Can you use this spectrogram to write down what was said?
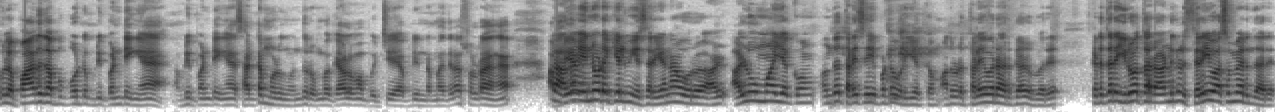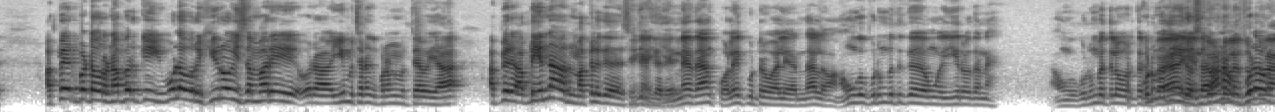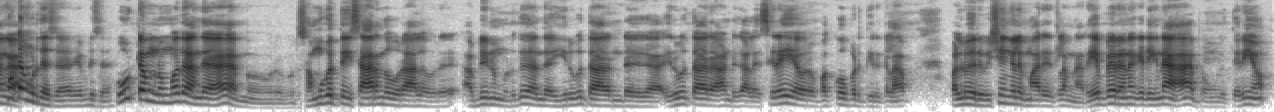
இவ்வளோ பாதுகாப்பு போட்டு இப்படி பண்ணிட்டீங்க அப்படி பண்ணிட்டீங்க சட்டம் ஒழுங்கு வந்து ரொம்ப கேவலமாக போச்சு அப்படின்ற மாதிரிலாம் சொல்கிறாங்க அதான் என்னோட கேள்விங்க சார். ஏன்னா ஒரு அல் அல்வுமா இயக்கம் வந்து தடை செய்யப்பட்ட ஒரு இயக்கம். அதோட தலைவரா இருக்காரு இவரு. கிட்டத்தட்ட இருபத்தாறு ஆண்டுகள் சிறைவாசமே இருந்தாரு. அப்பேற்பட்ட ஒரு நபருக்கு இவ்வளவு ஒரு ஹீரோயிசம் மாதிரி ஒரு ஈமச்சடங்கு பண்ணணும் தேவையா? அப்பே அப்படி என்ன அவர் மக்களுக்கு செஞ்சிருக்காரு? என்னதான் கொலை குற்றவாளியா இருந்தாலும் அவங்க குடும்பத்துக்கு அவங்க ஹீரோ தானே. அவங்க குடும்பத்துல ஒருத்தர். கூட்டம் கொடுத்தே சார். எப்படி சார்? கூட்டம்னும் போது அந்த ஒரு ஒரு சமூகத்தை சார்ந்த ஒரு ஆள் அவர். அப்படின்னும் பொழுது அந்த இருபத்தாறு ஆண்டு இருபத்தாறு ஆண்டு கால சிறை அவரை பக்குவப்படுத்தி இருக்கலாம். பல்வேறு விஷயங்களை மாறி இருக்கலாம். நிறைய பேர் என்ன கேட்டிங்கன்னா இப்போ உங்களுக்கு தெரியும்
